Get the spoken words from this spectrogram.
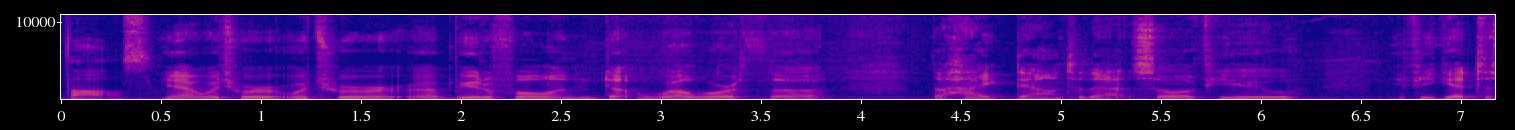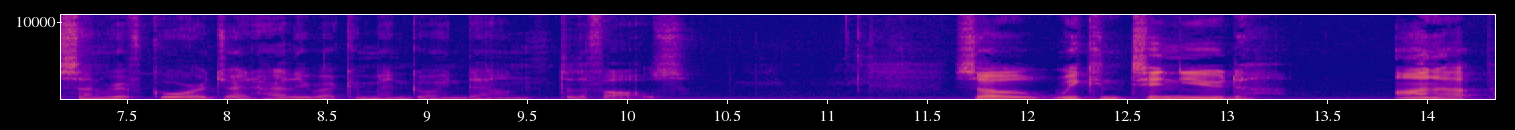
falls. Yeah, which were which were uh, beautiful and well worth the the hike down to that. So if you if you get to Sunrift Gorge, I'd highly recommend going down to the falls. So we continued on up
